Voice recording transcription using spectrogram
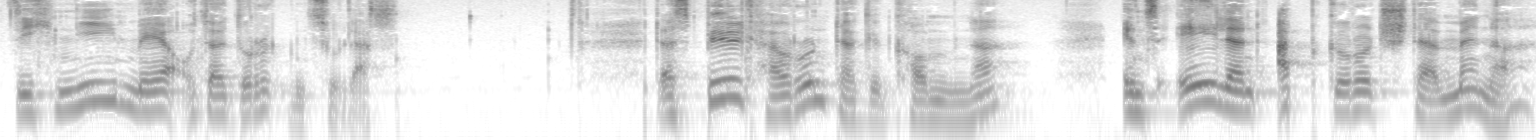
sich nie mehr unterdrücken zu lassen. Das Bild heruntergekommener, ins Elend abgerutschter Männer,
